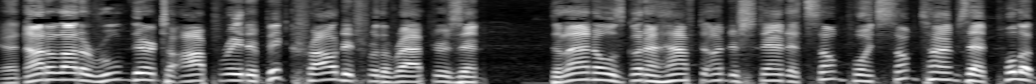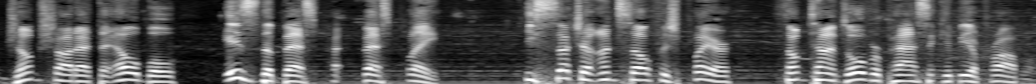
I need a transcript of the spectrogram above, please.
Yeah, not a lot of room there to operate. A bit crowded for the Raptors, and Delano is going to have to understand at some point. Sometimes that pull-up jump shot at the elbow is the best best play. He's such an unselfish player. Sometimes overpassing can be a problem.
